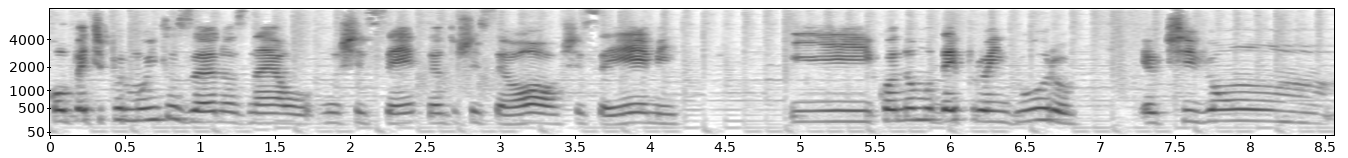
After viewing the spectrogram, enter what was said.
competi por muitos anos né, no XC, tanto XCO, XCM, e quando eu mudei para o Enduro, eu tive um,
